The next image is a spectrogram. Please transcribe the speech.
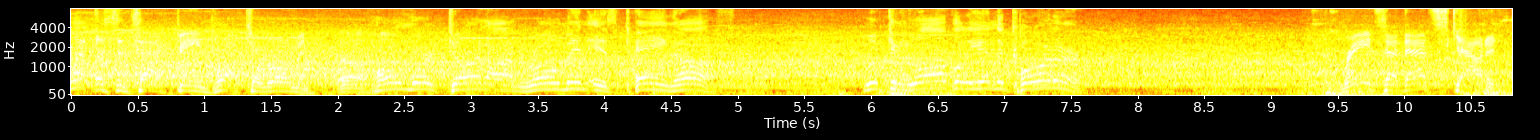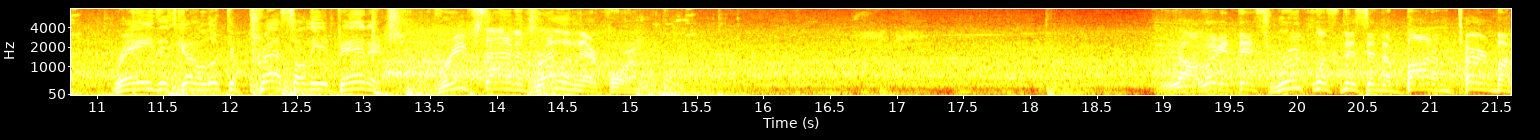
relentless attack being brought to Roman. The homework done on Roman is paying off. Looking wobbly in the corner. Reigns had that scouted. Reigns is going to look to press on the advantage. Brief sign of adrenaline there for him. Oh, look at this ruthlessness in the bottom turnbuckle.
